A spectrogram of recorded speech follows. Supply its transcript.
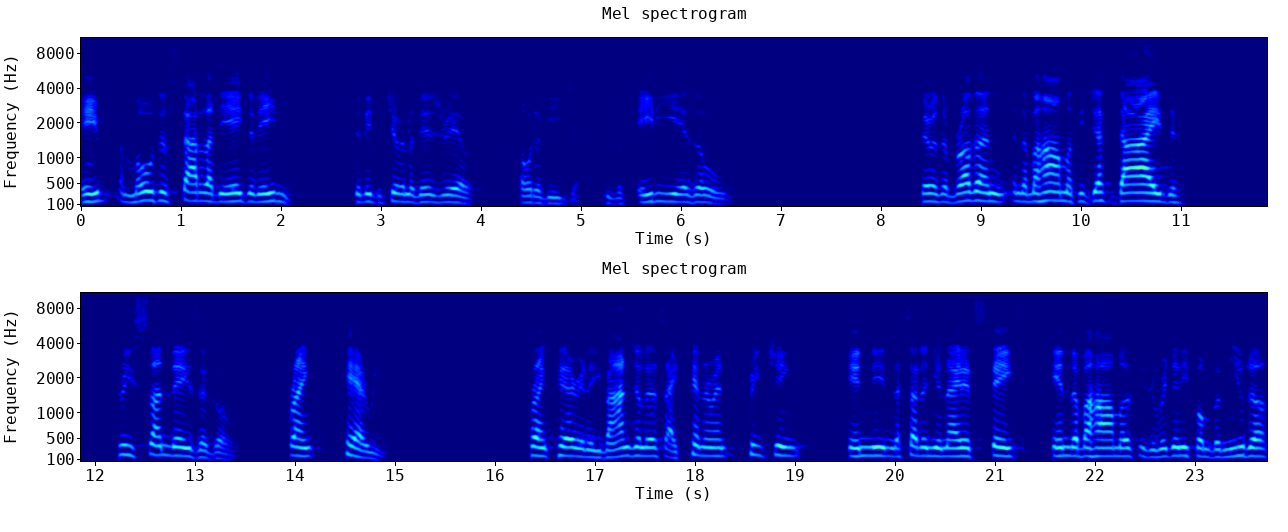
yet. Moses started at the age of 80 to lead the children of Israel out of Egypt. He was 80 years old. There was a brother in, in the Bahamas, he just died three Sundays ago, Frank Perry. Frank Perry, an evangelist, itinerant, preaching in the southern United States, in the Bahamas. He's originally from Bermuda.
